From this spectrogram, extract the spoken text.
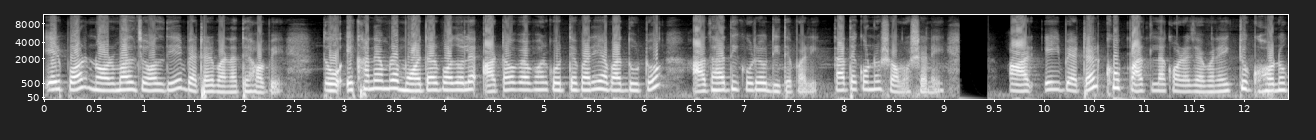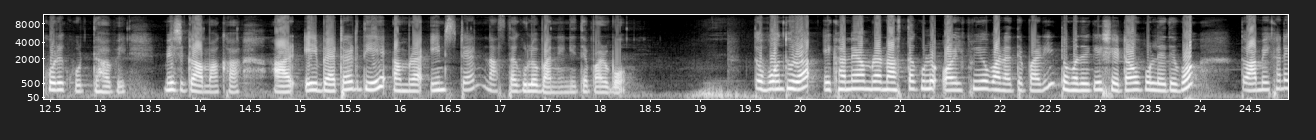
এরপর নর্মাল জল দিয়ে ব্যাটার বানাতে হবে। তো এখানে আমরা ময়দার বদলে আটাও ব্যবহার করতে পারি, আবার দুটো আধা আধি করেও দিতে পারি। তাতে কোনো সমস্যা নেই। আর এই ব্যাটার খুব পাতলা করা যাবে না একটু ঘন করে করতে হবে, বেশ গামাখা। আর এই ব্যাটার দিয়ে আমরা ইনস্ট্যান্ট নাস্তাগুলো বানিয়ে নিতে পারব। তো বন্ধুরা, এখানে আমরা নাস্তাগুলো অয়েল ফ্রিও বানাতে পারি, তোমাদেরকে সেটাও বলে দেব। তো আমি এখানে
